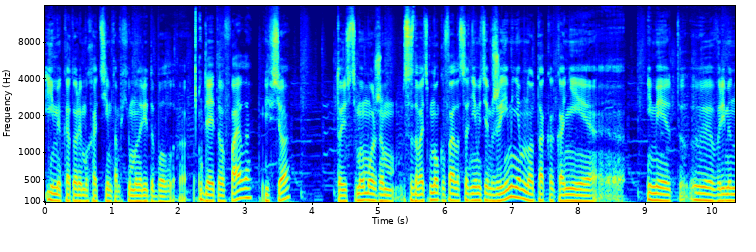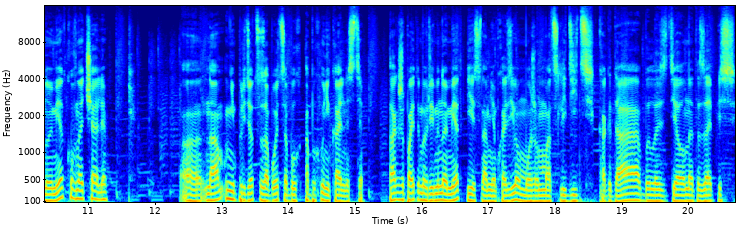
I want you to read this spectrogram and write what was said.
имя, которое мы хотим, там, human readable э, для этого файла, и все. То есть мы можем создавать много файлов с одним и тем же именем, но так как они э, имеют э, временную метку в начале, нам не придется заботиться об их, об их уникальности. Также по этой временной метке, если нам необходимо, можем отследить, когда была сделана эта запись.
